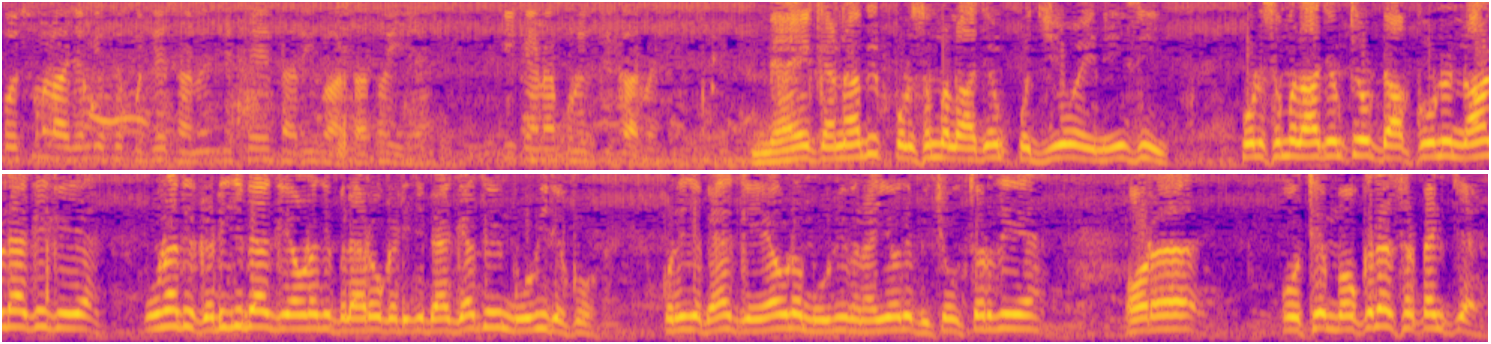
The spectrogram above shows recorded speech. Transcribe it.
ਪੁਲਿਸ ਮੁਲਾਜ਼ਮ ਵੀ ਉੱਥੇ ਪੁੱਜੇ ਸਨ ਜਿੱਥੇ ਸਾਰੀ ਵਾਰਦਾਤ ਹੋਈ ਹੈ। ਕੀ ਕਹਿਣਾ ਪੁਲਿਸ ਦੀ ਕਾਰਵਾਈ? ਮੈਂ ਇਹ ਕਹਿੰਦਾ ਵੀ ਪੁਲਿਸ ਮੁਲਾਜ਼ਮ ਪੁੱਜੇ ਹੋਏ ਨਹੀਂ ਸੀ। ਪੁਲਿਸ ਮੁਲਾਜ਼ਮ ਤੇ ਉਹ ਡਾਕੂ ਨੂੰ ਨਾਲ ਲੈ ਕੇ ਗਏ ਆ। ਉਹਨਾਂ ਦੀ ਗੱਡੀ 'ਚ ਬਹਿ ਗਿਆ ਉਹਨਾਂ ਦੀ ਬਲੈਰੋ ਗੱਡੀ 'ਚ ਬਹਿ ਗਿਆ। ਤੁਸੀਂ ਮੂਵੀ ਦੇਖੋ। ਉਹਦੇ 'ਚ ਬਹਿ ਗਏ ਆ ਉਹਨਾਂ ਮੂਵੀ ਬਣਾਈ ਆ, ਉਹਦੇ ਵਿੱਚੋਂ ਉਤਰਦੇ ਆ। ਔਰ ਉੱਥੇ ਮੌਕੇ ਦਾ ਸਰਪੰਚ ਹੈ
